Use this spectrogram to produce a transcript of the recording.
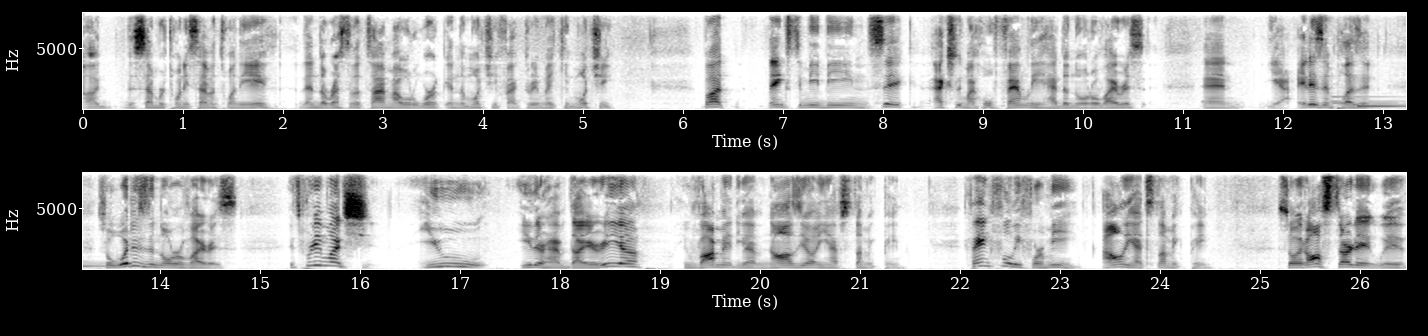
uh, December 27th, 28th, then the rest of the time I would work in the mochi factory making mochi. But thanks to me being sick, actually my whole family had the norovirus, and yeah, it isn't pleasant. So what is the norovirus? It's pretty much you either have diarrhea you vomit, you have nausea, and you have stomach pain. Thankfully for me, I only had stomach pain. So it all started with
